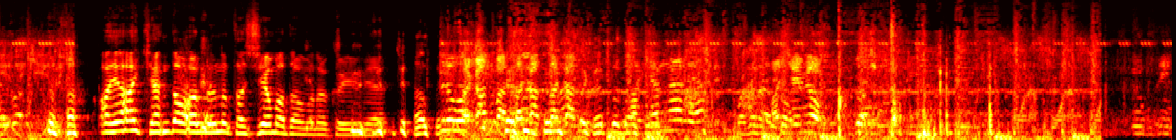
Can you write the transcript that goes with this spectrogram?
Ayağı kendi ağırlığını taşıyamadı amına koyayım ya. Sakat var sakat sakat. Hakem nerede ya? Hakem yok. Yok değil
